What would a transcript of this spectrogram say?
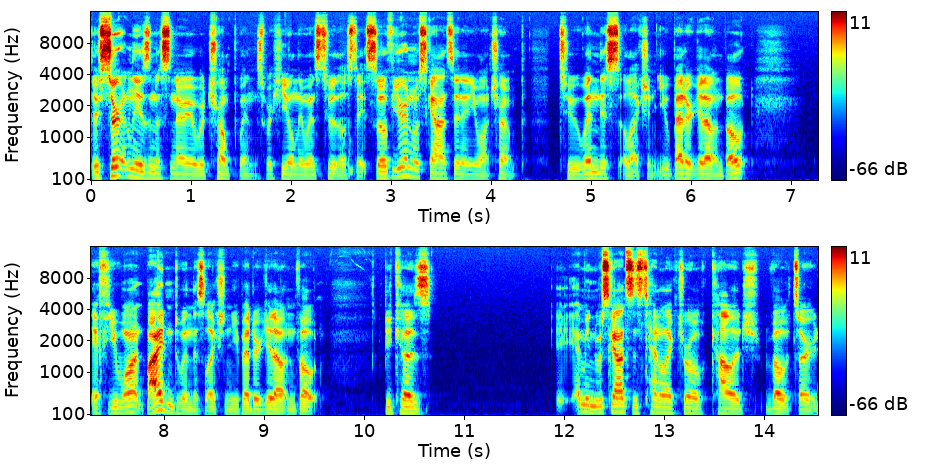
There certainly isn't a scenario where Trump wins where he only wins 2 of those states. So if you're in Wisconsin and you want Trump to win this election, you better get out and vote. If you want Biden to win this election, you better get out and vote because I mean Wisconsin's 10 electoral college votes are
